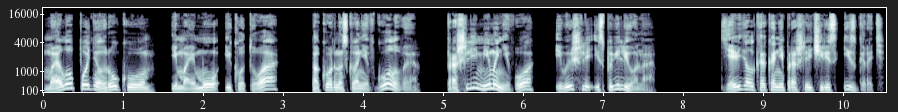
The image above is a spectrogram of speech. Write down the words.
Майло поднял руку, и Майму и Котуа, покорно склонив головы, прошли мимо него и вышли из павильона. Я видел, как они прошли через изгородь,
